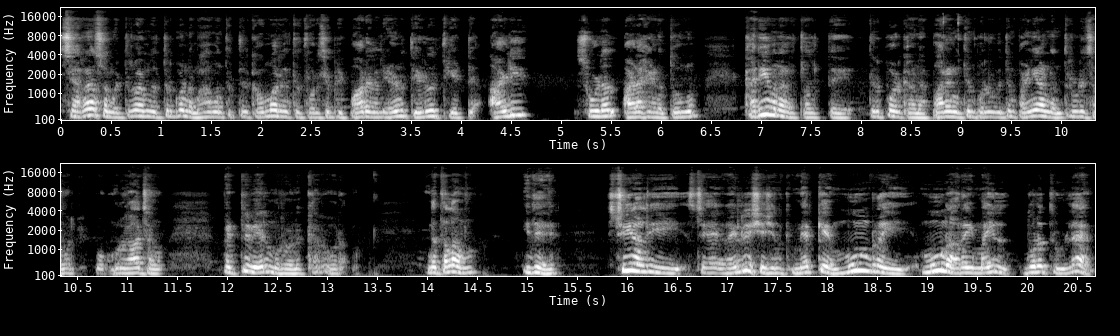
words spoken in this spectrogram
ஸ்ரீ அருணாசுவாமி திருவாரூர் திருப்பண்ட மகாமந்திரத்தில் கௌமாரத்தில் வரிசைப்படி பாடல்கள் எழுநூற்றி எழுபத்தி எட்டு அழி சூழல் அழக என தூங்கும் கரியவனர் தளத்து திருப்போருக்கான பாராயணத்தின் பொருளுக்கும் பணியாண்டன் திருவிழி சமர்ப்பிப்போம். முருகாச்சலம் வெற்றிவேல் முருகனுக்கு அரோரா இந்த தலம் இது ஸ்ரீஹரி ஸ்டே- ரயில்வே ஸ்டேஷனுக்கு மேற்கே மூன்றை மூணு அரை மைல் தூரத்தில் உள்ள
